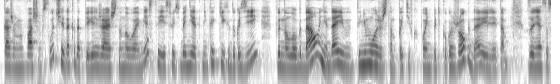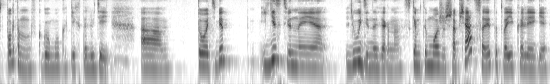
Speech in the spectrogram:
скажем, в вашем случае, да, когда переезжаешь на новое место, если у тебя нет никаких друзей, вы на локдауне, да, и ты не можешь там пойти в какой-нибудь кружок, да, или там заняться спортом в кругу каких-то людей, а, то тебе единственные люди, наверное, с кем ты можешь общаться, это твои коллеги,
